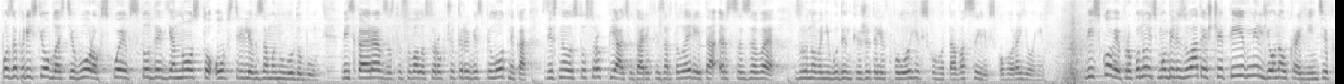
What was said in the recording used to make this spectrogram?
По Запорізькій області ворог скоїв 190 обстрілів за минулу добу. Війська РФ застосували 44 безпілотника, здійснили 145 ударів із артилерії та РСЗВ. Зруйновані будинки жителів Пологівського та Васильівського районів. Військові пропонують мобілізувати ще півмільйона українців.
